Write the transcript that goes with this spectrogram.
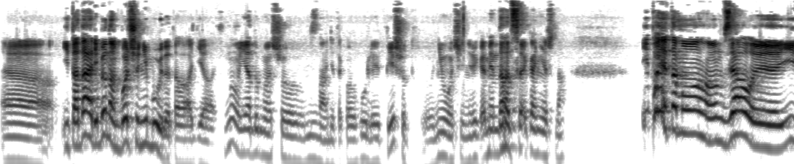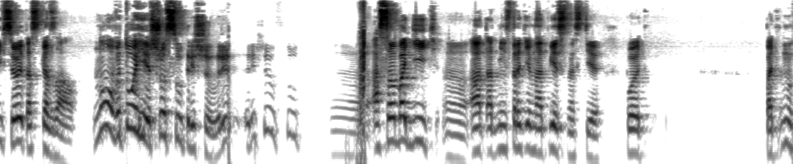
э, и тогда ребенок больше не будет этого делать. Ну, я думаю, что, не знаю, где такое в гугле пишут, не очень рекомендация, конечно. И поэтому он взял и, и все это сказал. Но в итоге, что суд решил? Ре- решил суд э, освободить э, от административной ответственности по, по, ну,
